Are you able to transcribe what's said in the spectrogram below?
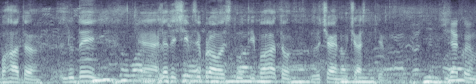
багато людей, глядачів зібралось тут і багато, звичайно, учасників. Дякуємо.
